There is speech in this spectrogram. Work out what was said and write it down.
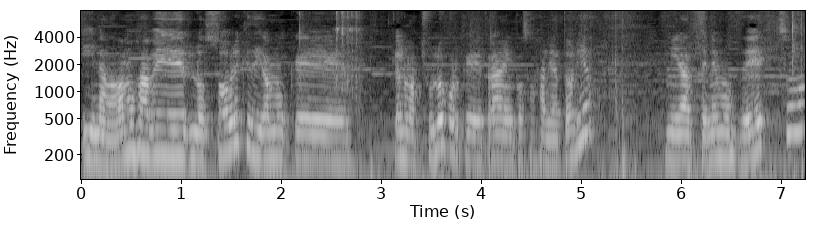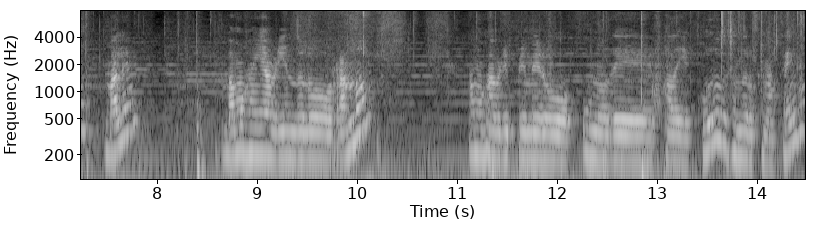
Y nada, vamos a ver los sobres, que digamos que, que es lo más chulo porque traen cosas aleatorias. Mirad, tenemos de esto, ¿vale? Vamos a ir abriéndolo random. Vamos a abrir primero uno de espada y escudo, que son de los que más tengo.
